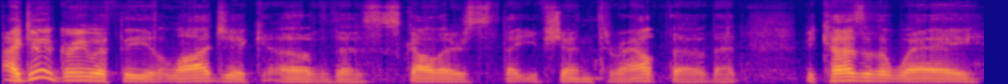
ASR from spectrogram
I do agree with the logic of the scholars that you've shown throughout, though, that because of the way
